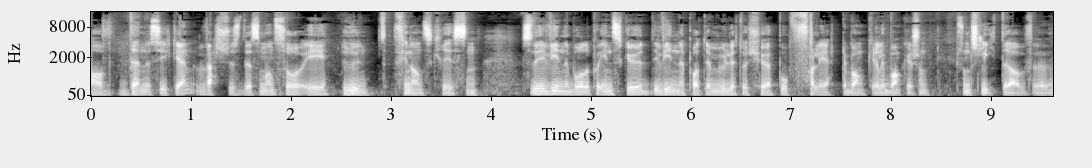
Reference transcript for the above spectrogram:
av denne sykelen versus det som man så i rundt finanskrisen. Så de vinner både på innskudd, de vinner på at de har mulighet til å kjøpe opp fallerte banker, eller banker som, som sliter av uh,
